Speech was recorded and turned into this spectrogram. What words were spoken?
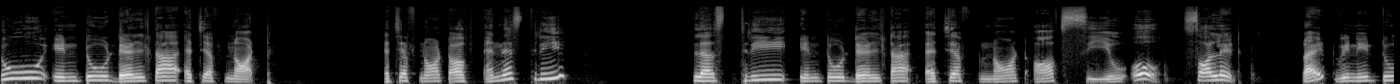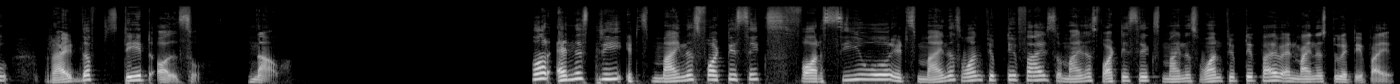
2 into delta HF naught. HF naught of NH3 plus 3 into delta HF naught of CuO solid, right? We need to write the state also. Now, for NS3, it's minus 46. For CuO it's minus 155. So minus 46, minus 155 and minus 285.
